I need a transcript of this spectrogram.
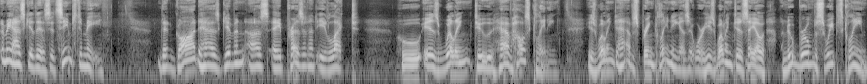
let me ask you this. It seems to me that God has given us a president elect who is willing to have house cleaning. He's willing to have spring cleaning, as it were. He's willing to say a, a new broom sweeps clean.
